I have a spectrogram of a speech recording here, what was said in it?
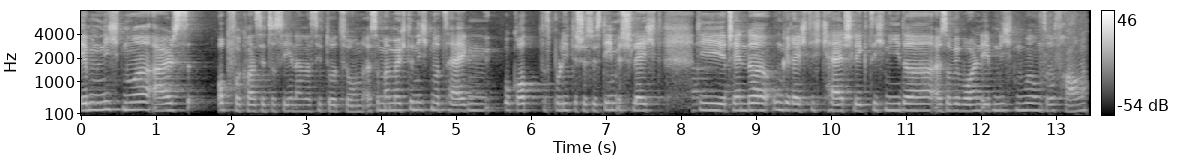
eben nicht nur als Opfer quasi zu sehen einer Situation. Also man möchte nicht nur zeigen, oh Gott, das politische System ist schlecht, die Gender-Ungerechtigkeit schlägt sich nieder. Also wir wollen eben nicht nur unsere Frauen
